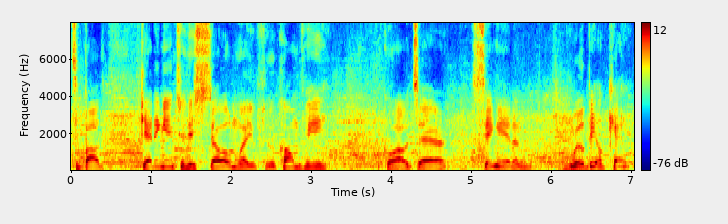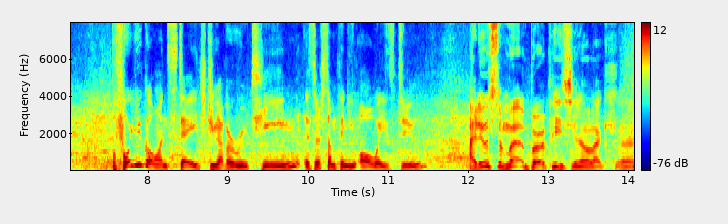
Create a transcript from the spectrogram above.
it's about getting into this zone where you feel comfy. Go out there, sing it, and we'll be okay. Before you go on stage, do you have a routine? Is there something you always do? I do some uh, burpees, you know, like. Uh,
